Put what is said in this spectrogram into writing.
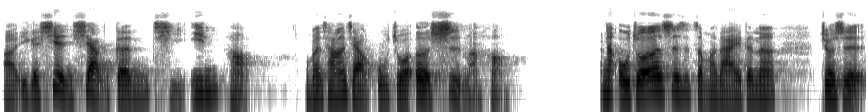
啊，一个现象跟起因哈，我们常常讲五浊恶世嘛哈。那五浊恶世是怎么来的呢？就是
